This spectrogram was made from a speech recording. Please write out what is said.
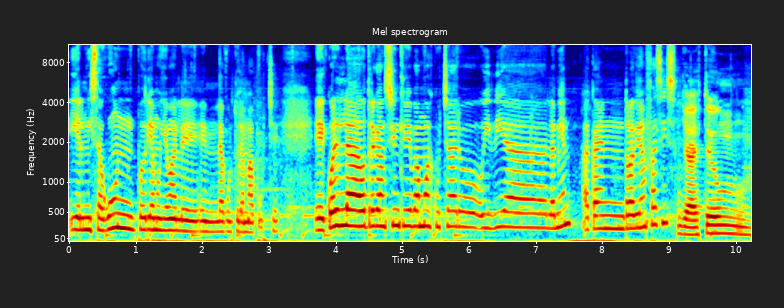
y el misagún, podríamos llamarle en la cultura mapuche. Eh, ¿Cuál es la otra canción que vamos a escuchar hoy día, Lamien, acá en Radio Énfasis? Ya, este es un...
